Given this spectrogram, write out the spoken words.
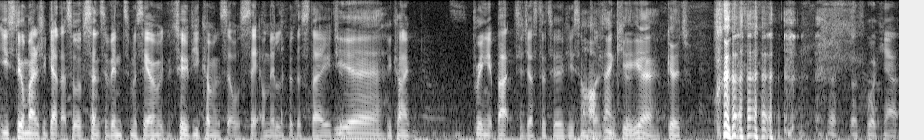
you still manage to get that sort of sense of intimacy. I mean, the two of you come and sort of sit on the lip of the stage. Yeah. You kind of bring it back to just the two of you Oh, sometimes. thank you. Yeah, good. That's, that's working out.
